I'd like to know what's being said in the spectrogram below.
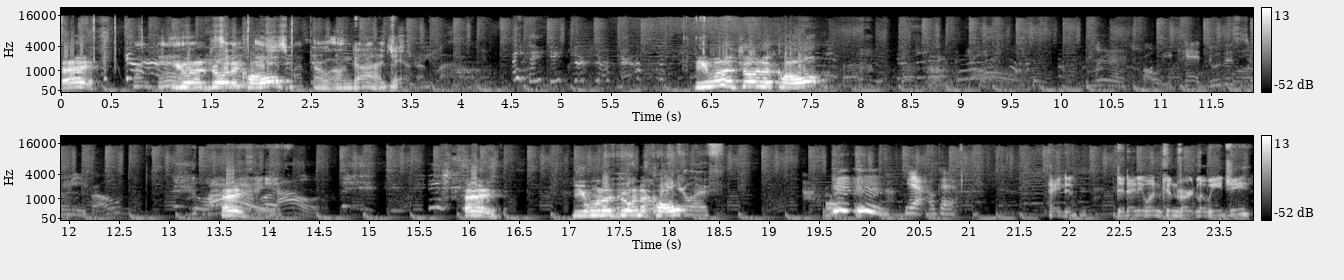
hey! You wanna draw the cold? Oh god, damn. Do you wanna join the call? Bro, you can't do this to me, bro. Hey, hey, do you wanna join the call? yeah, okay. Hey, did, did anyone convert Luigi?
